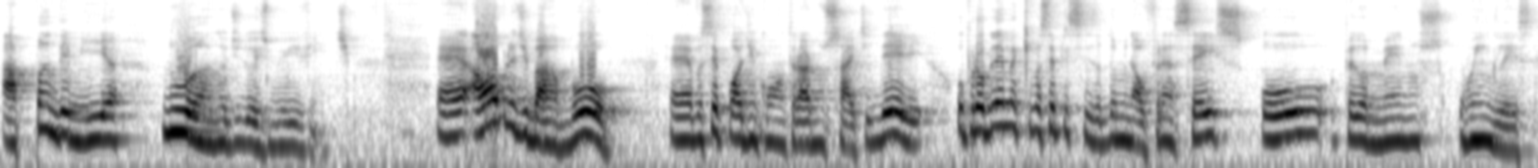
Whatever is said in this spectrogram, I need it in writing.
a pandemia no ano de 2020. É, a obra de Barbeau é, você pode encontrar no site dele. O problema é que você precisa dominar o francês ou pelo menos o inglês,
